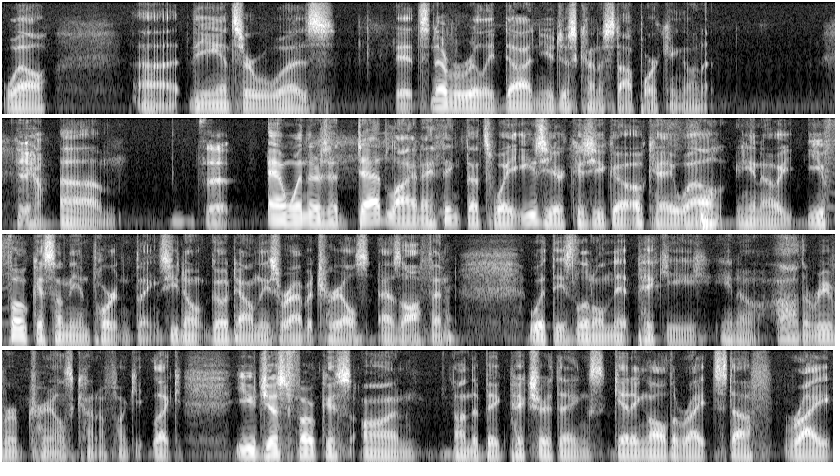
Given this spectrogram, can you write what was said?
Well, uh, the answer was it's never really done. You just kind of stop working on it. Yeah. Um, that's it. And when there's a deadline, I think that's way easier because you go, okay, well, you know, you focus on the important things. You don't go down these rabbit trails as often with these little nitpicky, you know, oh, the reverb trail is kind of funky. Like, you just focus on on the big picture things, getting all the right stuff right,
